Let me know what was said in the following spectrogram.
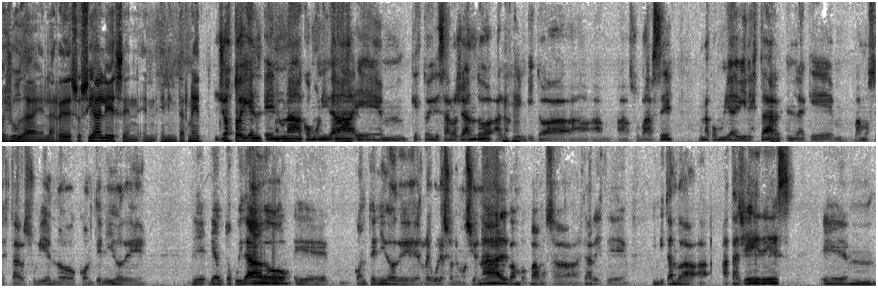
ayuda? ¿En las redes sociales? ¿En, Internet? Yo estoy en, una comunidad em, que estoy desarrollando, a los que invito a, sumarse, una comunidad de bienestar en la que vamos a estar subiendo contenido de, de, autocuidado, eh, contenido de regulación emocional, vamos, vamos a estar este, invitando a, talleres. Em,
